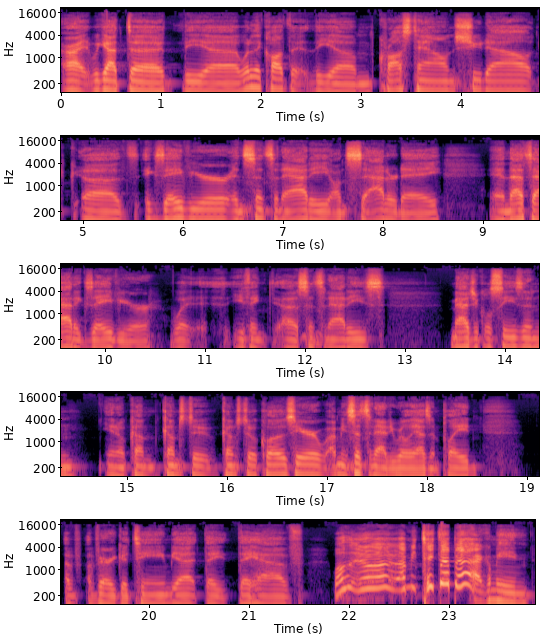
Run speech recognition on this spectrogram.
All right, we got uh, the uh, what do they call it? The the um, crosstown shootout, uh, Xavier and Cincinnati on Saturday, and that's at Xavier. What you think? Uh, Cincinnati's magical season, you know, come comes to comes to a close here. I mean, Cincinnati really hasn't played a, a very good team yet. They they have well, I mean, take that back. I mean,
